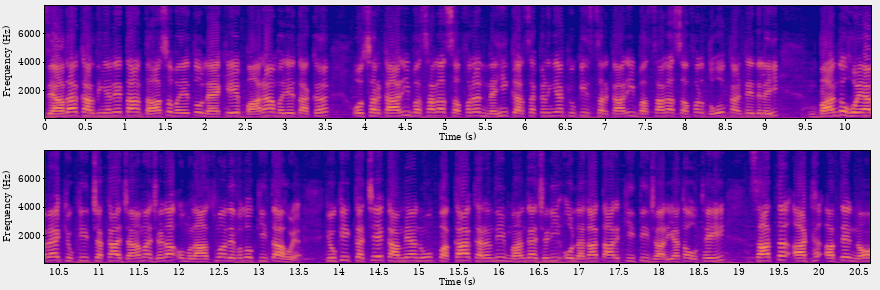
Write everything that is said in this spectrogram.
ਜ਼ਿਆਦਾ ਕਰਦੀਆਂ ਨੇ। ਤਾਂ 10 ਵਜੇ ਤੋਂ ਲੈ ਕੇ 12 ਵਜੇ ਤੱਕ ਉਹ ਸਰਕਾਰੀ ਬੱਸਾਂ ਦਾ ਸਫ਼ਰ ਨਹੀਂ ਕਰ ਸਕਣਗੀਆਂ, ਕਿਉਂਕਿ ਸਰਕਾਰੀ ਬੱਸਾਂ ਦਾ ਸਫ਼ਰ 2 ਘੰਟੇ ਦੇ ਲਈ ਬੰਦ ਹੋਇਆ ਵੈ ਕਿਉਂਕਿ ਚੱਕਾ ਜਾਮ ਆ ਜਿਹੜਾ ਉਹ ਮੁਲਾਜ਼ਮਾਂ ਦੇ ਵੱਲੋਂ ਕੀਤਾ ਹੋਇਆ ਕਿਉਂਕਿ ਕੱਚੇ ਕਾਮਿਆਂ ਨੂੰ ਪੱਕਾ ਕਰਨ ਦੀ ਮੰਗ ਹੈ ਜਿਹੜੀ ਉਹ ਲਗਾਤਾਰ ਕੀਤੀ ਜਾ ਰਹੀ ਹੈ। ਤਾਂ ਉੱਥੇ ਹੀ 7 8 ਅਤੇ 9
